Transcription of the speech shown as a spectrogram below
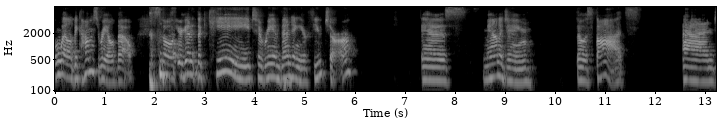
Well it becomes real though. So you're going to the key to reinventing your future is managing those thoughts and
